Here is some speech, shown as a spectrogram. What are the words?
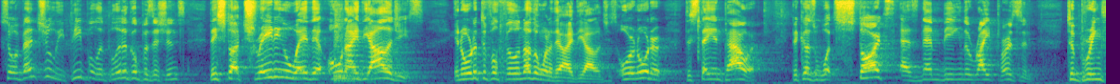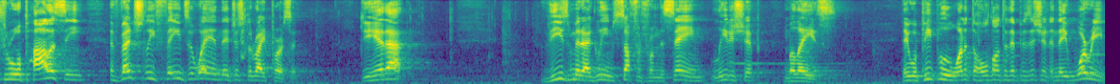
So eventually, people in political positions, they start trading away their own ideologies in order to fulfill another one of their ideologies or in order to stay in power. Because what starts as them being the right person to bring through a policy eventually fades away and they're just the right person. Do you hear that? These Miraglim suffered from the same leadership malaise. They were people who wanted to hold on to their position and they worried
